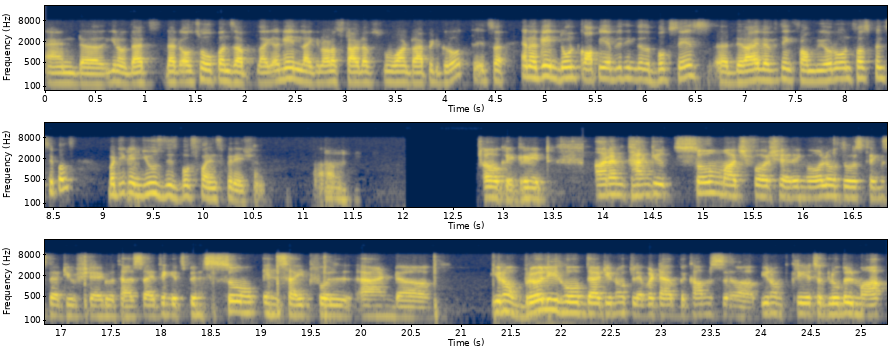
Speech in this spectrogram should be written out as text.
and uh, you know that's that also opens up like again like a lot of startups who want rapid growth it's a and again don't copy everything that the book says uh, derive everything from your own first principles but you can use these books for inspiration um, Okay, great. Anand, thank you so much for sharing all of those things that you've shared with us. I think it's been so insightful and uh, you know really hope that you know clevertap becomes uh, you know creates a global mark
